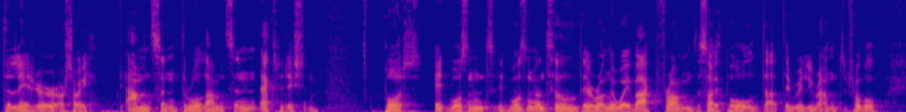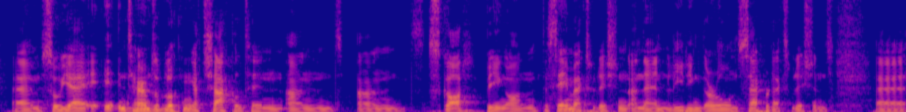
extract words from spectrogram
the later, or sorry, Amundsen, the Roald Amundsen expedition. But it wasn't. It wasn't until they were on their way back from the South Pole that they really ran into trouble. Um, so yeah, in terms of looking at Shackleton and and Scott being on the same expedition and then leading their own separate expeditions, uh,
